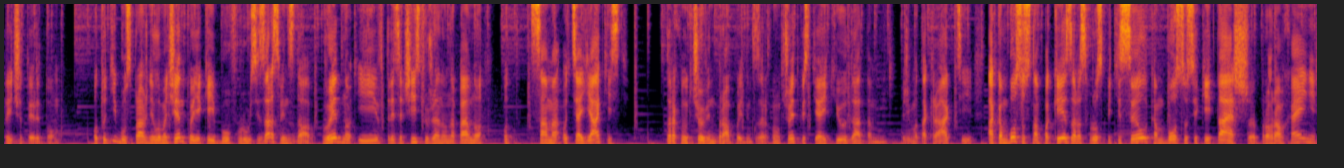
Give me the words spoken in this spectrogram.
3-4 тому. От тоді був справжній Ломаченко, який був в Русі. Зараз він здав. Видно, і в 36 уже, ну, напевно, от саме оця якість, за рахунок чого він брав поєдинок, за рахунок швидкості, IQ, да, там, скажімо так, реакції. А Камбосус, навпаки, зараз в розквіті сил. Камбосус, який теж е, програв Хейні,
